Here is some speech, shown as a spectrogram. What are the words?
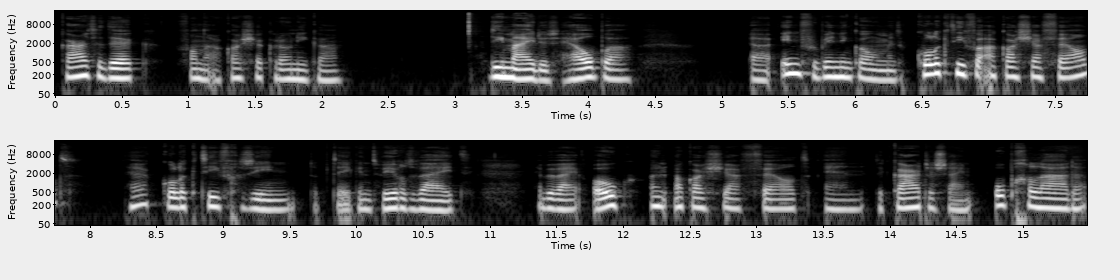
kaartendek van de Akasha Chronica. Die mij dus helpen uh, in verbinding komen met het collectieve Akasha-veld. collectief gezien, dat betekent wereldwijd, hebben wij ook een Akasha-veld. En de kaarten zijn opgeladen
